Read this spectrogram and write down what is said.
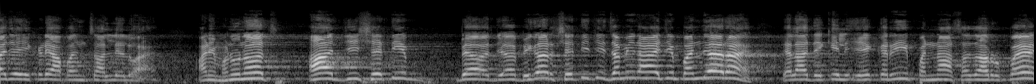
पाहिजे इकडे आपण चाललेलो आहे. आणि म्हणूनच आज जी शेती ब- बिगर शेतीची जमीन आहे जी बंजर आहे त्याला देखील एकरी पन्नास हजार रुपये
